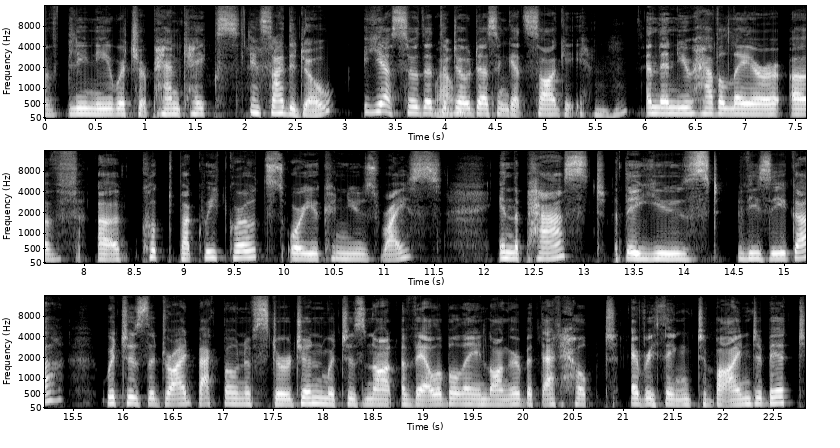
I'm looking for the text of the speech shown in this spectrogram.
of blini, which are pancakes. Inside the dough? Yes, so that the dough doesn't get soggy. And then you have a layer of uh, cooked buckwheat groats, or you can use rice. In the past, they used viziga, which is the dried backbone of sturgeon, which is not available any longer, but that helped everything to bind a bit.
